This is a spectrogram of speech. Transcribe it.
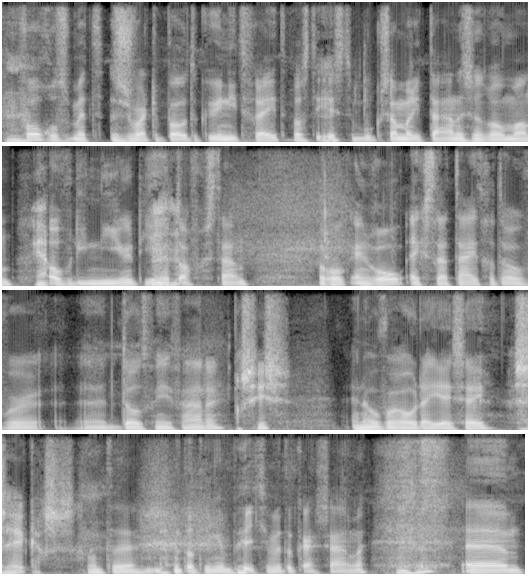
Hmm. Vogels met zwarte poten kun je niet vreten was het mhm. eerste boek. Samaritaan is een roman ja. over die nier die je hebt mhm. afgestaan. Rock en roll, extra tijd gaat over de dood van je vader. Precies. En over Roda JC. Zeker. Want uh, dat hing een beetje met elkaar samen. Mm -hmm.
